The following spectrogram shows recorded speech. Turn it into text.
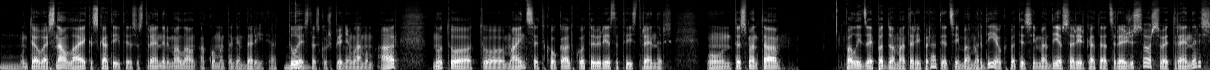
mm. un tev vairs nav laika skatīties uz treneri malā un, a, ko man tagad darīt, jā? Tu mm. esi tas, kurš pieņem lēmumu ar, nu, to, to mindset kaut kādu, ko tev ir iestatījis treneris. Un tas man tā palīdzēja padomāt arī par attiecībām ar Dievu, ka patiesībā Dievs arī ir kā tāds režisors vai treneris,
